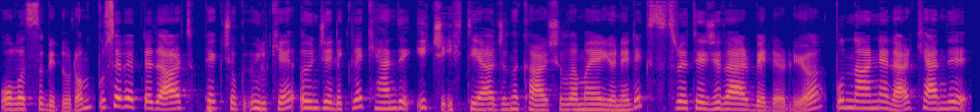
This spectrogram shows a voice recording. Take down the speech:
olası bir durum. Bu sebeple de artık pek çok ülke öncelikle kendi iç ihtiyacını karşılamaya yönelik stratejiler belirliyor. Bunlar neler? Kendi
